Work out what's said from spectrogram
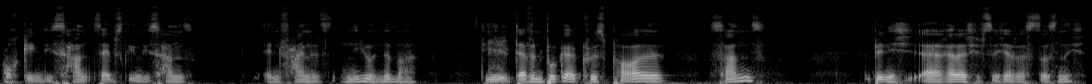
auch gegen die Suns, selbst gegen die Suns in Finals nie und nimmer. Die Devin Booker, Chris Paul, Suns bin ich äh, relativ sicher, dass das nicht,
